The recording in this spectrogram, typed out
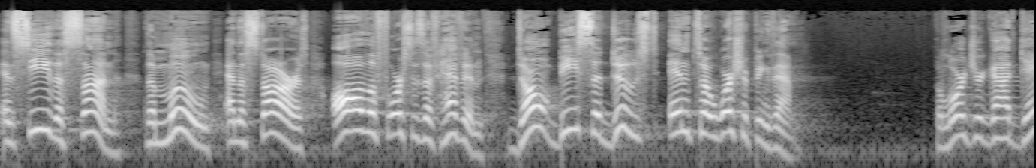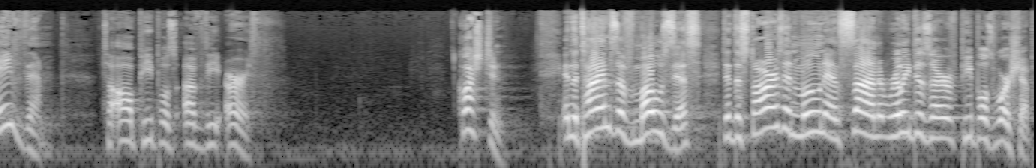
and see the sun, the moon, and the stars, all the forces of heaven, don't be seduced into worshiping them. The Lord your God gave them to all peoples of the earth. Question. In the times of Moses, did the stars and moon and sun really deserve people's worship?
